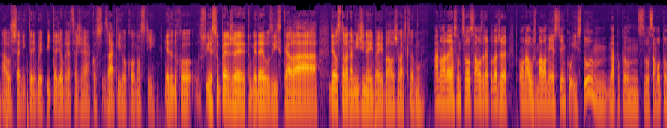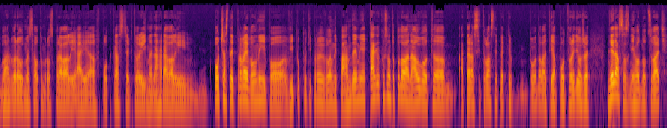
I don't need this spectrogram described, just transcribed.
a už sa nikto nebude pýtať, obracať, že ako, za akých okolností. Jednoducho je super, že tú medailu získala a neostáva nám nič iné, iba jej blahoželať k tomu. Áno, áno, ja som chcel samozrejme povedať, že ona už mala miestenku istú. Napokon so samotnou Barbarou sme sa o tom rozprávali aj v podcaste, ktorý sme nahrávali počas tej prvej vlny, po vypuknutí prvej vlny pandémie. Tak ako som to povedal na úvod, e, a teraz si to vlastne pekne povedal aj ty a potvrdil, že nedá sa znehodnocovať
